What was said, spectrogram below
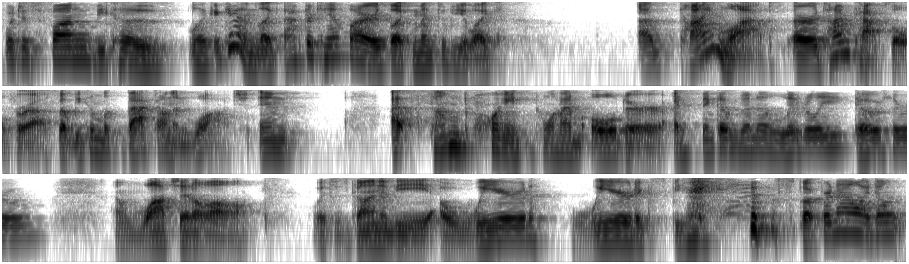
Which is fun because, like, again, like After Campfire is like meant to be like a time lapse or a time capsule for us that we can look back on and watch. And at some point when I'm older, I think I'm gonna literally go through and watch it all, which is going to be a weird, weird experience. but for now, I don't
